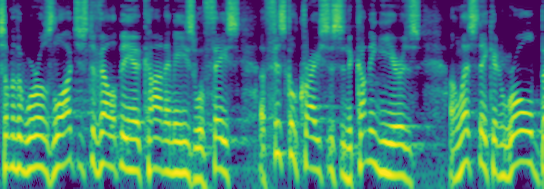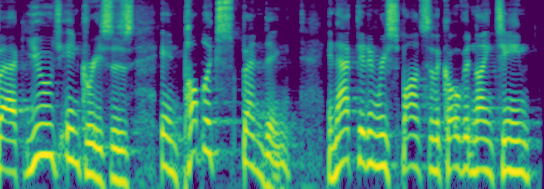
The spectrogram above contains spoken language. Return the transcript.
Some of the world's largest developing economies will face a fiscal crisis in the coming years unless they can roll back huge increases in public spending enacted in response to the COVID 19,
